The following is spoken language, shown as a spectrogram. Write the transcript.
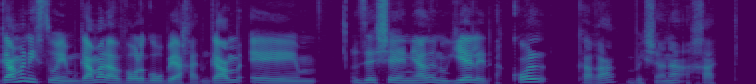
גם הנישואים, גם הלעבור לגור ביחד, גם אה, זה שנהיה לנו ילד, הכל קרה בשנה אחת.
